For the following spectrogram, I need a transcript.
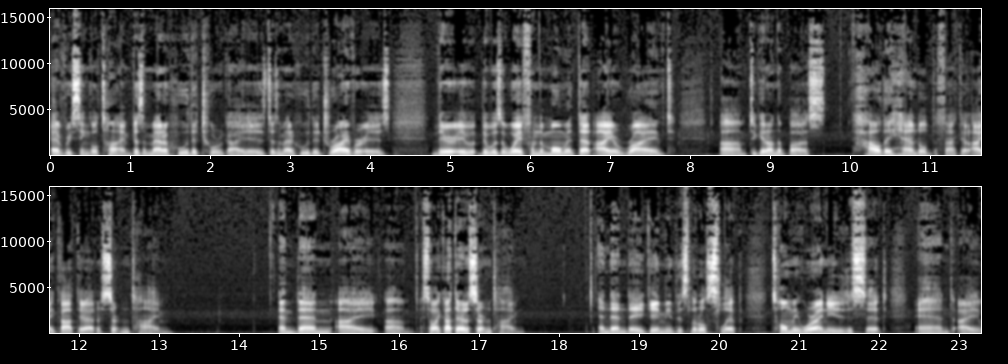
every single time. Doesn't matter who the tour guide is, doesn't matter who the driver is. There, it, there was a way from the moment that I arrived um, to get on the bus, how they handled the fact that I got there at a certain time, and then I, um, so I got there at a certain time, and then they gave me this little slip, told me where I needed to sit, and I,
